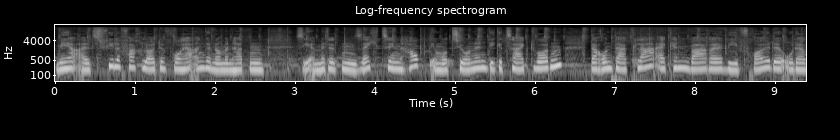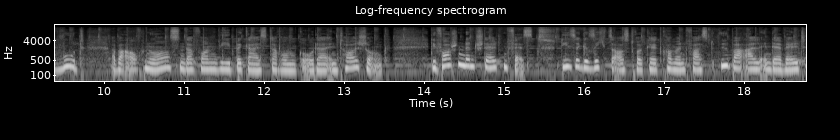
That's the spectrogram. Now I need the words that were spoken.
mehr als viele Fachleute vorher angenommen hatten. Sie ermittelten 16 Hauptemotionen, die gezeigt wurden, darunter klar erkennbare wie Freude oder Wut, aber auch Nuancen davon wie Begeisterung oder Enttäuschung. Die Forschenden stellten fest, diese Gesichtsausdrücke kommen fast überall in der Welt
